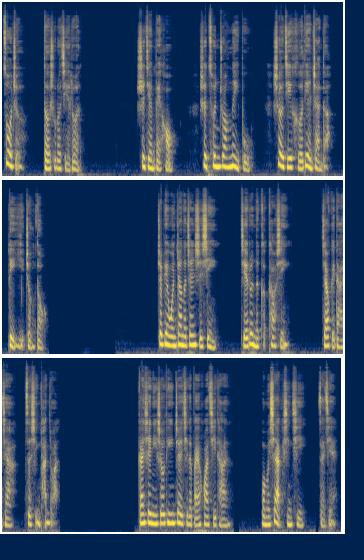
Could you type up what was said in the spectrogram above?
作者得出了结论：事件背后是村庄内部涉及核电站的利益争斗。这篇文章的真实性、结论的可靠性，交给大家自行判断。感谢您收听这一期的《白话奇谈》，我们下个星期再见。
